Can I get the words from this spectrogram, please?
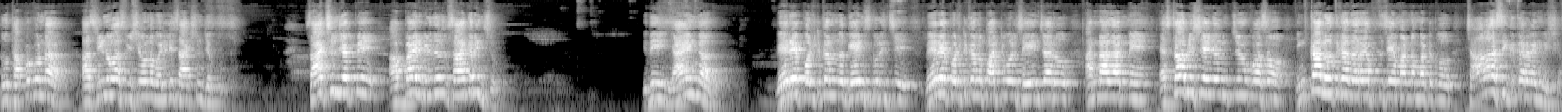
నువ్వు తప్పకుండా ఆ శ్రీనివాస్ విషయంలో వెళ్ళి సాక్ష్యం చెప్పు. సాక్ష్యం చెప్పి ఆ అబ్బాయిని విడుదలకు సహకరించు. ఇది న్యాయం కాదు. వేరే పొలిటికల్ గెయిన్స్ గురించి వేరే పొలిటికల్ పార్టీ వాళ్ళు చేయించారు అన్న దాన్ని ఎస్టాబ్లిష్ చేయడం కోసం ఇంకా లోతుగా దర్యాప్తు చేయమన్న మటుకు చాలా సిగ్గుకరమైన విషయం.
